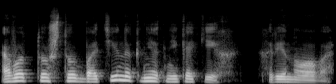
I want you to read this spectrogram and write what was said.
А вот то, что ботинок нет никаких, хреново.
